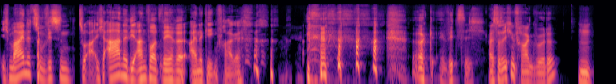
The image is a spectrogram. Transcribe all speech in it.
ich meine zu wissen, zu, ich ahne, die Antwort wäre eine Gegenfrage. okay, witzig. Weißt du, was ich ihn fragen würde? Hm.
